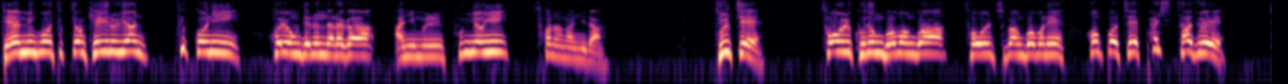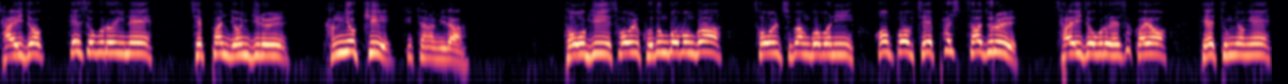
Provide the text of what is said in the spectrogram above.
대한민국은 특정 개인을 위한 특권이 허용되는 나라가 아님을 분명히 선언합니다. 둘째, 서울고등법원과 서울지방법원의 헌법 제84조의 자의적 해석으로 인해 재판 연기를 강력히 규탄합니다. 더욱이 서울고등법원과 서울지방법원이 헌법 제84조를 자의적으로 해석하여 대통령의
